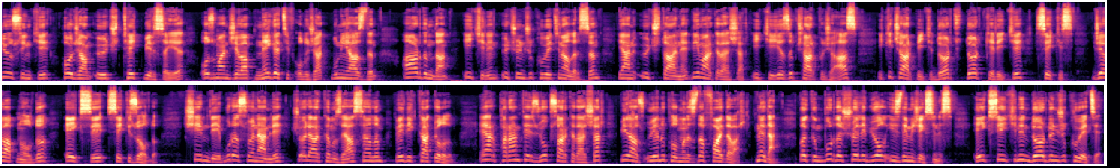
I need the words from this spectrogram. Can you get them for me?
diyorsun ki hocam 3 tek bir sayı. O zaman cevap negatif olacak. Bunu yazdın. Ardından 2'nin 3. kuvvetini alırsın. Yani 3 tane değil mi arkadaşlar? 2 yazıp çarpacağız. 2 çarpı 2 4. 4 kere 2 8. Cevap ne oldu? Eksi 8 oldu. Şimdi burası önemli. Şöyle arkamıza yaslanalım ve dikkatli olalım. Eğer parantez yoksa arkadaşlar biraz uyanık olmanızda fayda var. Neden? Bakın burada şöyle bir yol izlemeyeceksiniz. Eksi 2'nin dördüncü kuvveti.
